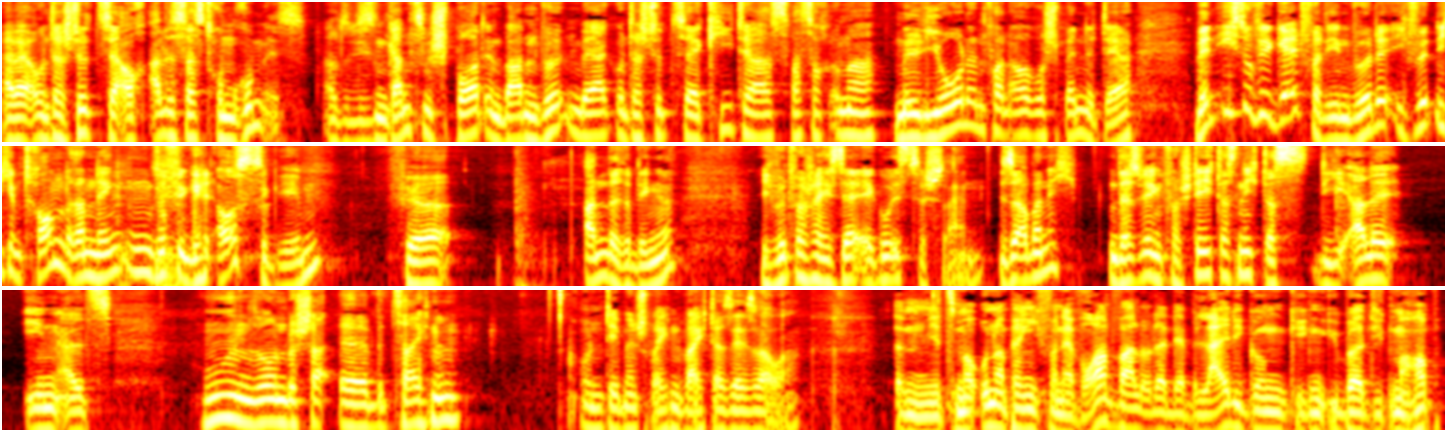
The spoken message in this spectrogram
aber er unterstützt ja auch alles, was drumrum ist. Also diesen ganzen Sport in Baden-Württemberg unterstützt er Kitas, was auch immer. Millionen von Euro spendet er. Wenn ich so viel Geld verdienen würde, ich würde nicht im Traum dran denken, so viel Geld auszugeben für andere Dinge. Ich würde wahrscheinlich sehr egoistisch sein. Ist er aber nicht. Und deswegen verstehe ich das nicht, dass die alle ihn als Hurensohn äh, bezeichnen. Und dementsprechend war ich da sehr sauer. Ähm, jetzt mal unabhängig von der Wortwahl oder der Beleidigung gegenüber Dietmar Hopp,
